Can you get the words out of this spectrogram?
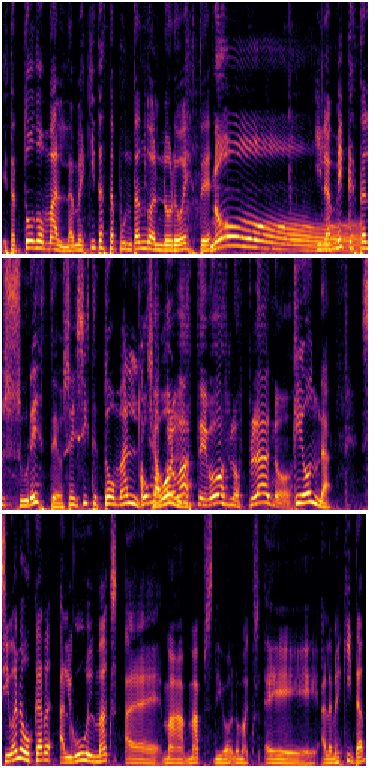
Está todo mal. La mezquita está apuntando al noroeste. ¡No! Y la Meca está al sureste. O sea, hiciste todo mal, ¿Cómo chabón. probaste vos los planos? ¿Qué onda? Si van a buscar al Google Maps, eh, ma- Maps, digo, no Max, eh, a la mezquita,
